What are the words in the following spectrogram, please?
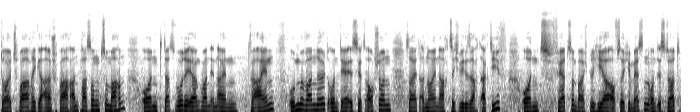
deutschsprachige äh, Sprachanpassungen zu machen und das wurde irgendwann in einen Verein umgewandelt und der ist jetzt auch schon seit 89 wie gesagt aktiv und fährt zum Beispiel hier auf solche Messen und ist dort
